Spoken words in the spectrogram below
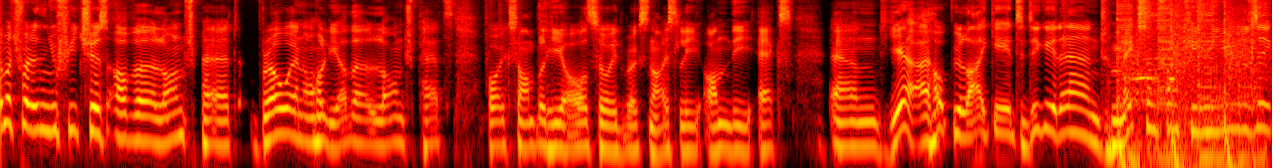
So much for the new features of a Launchpad Pro and all the other Launchpads. For example, here also it works nicely on the X. And yeah, I hope you like it, dig it, and make some funky music.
